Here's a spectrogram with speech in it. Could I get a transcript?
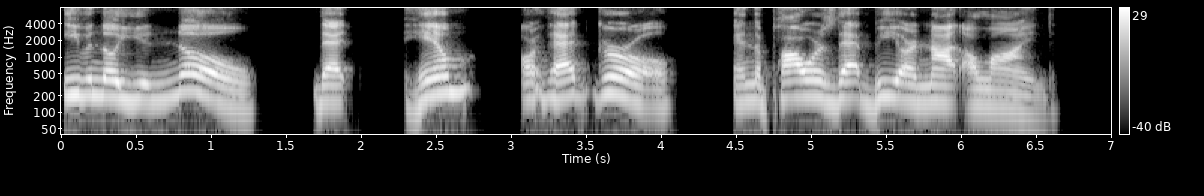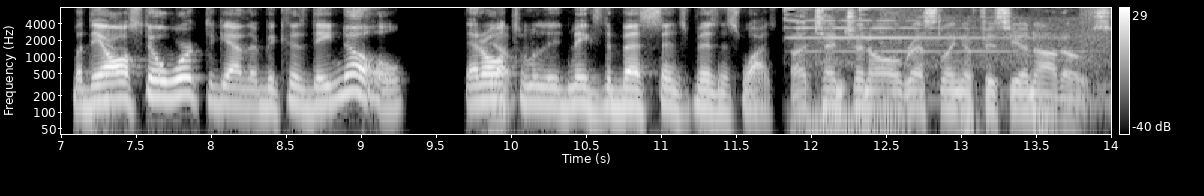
even though you know that him or that girl and the powers that be are not aligned, but they all still work together because they know that ultimately it makes the best sense business wise. Attention, all wrestling aficionados.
